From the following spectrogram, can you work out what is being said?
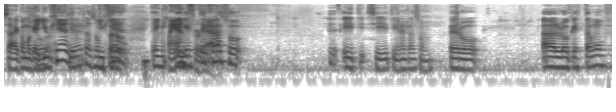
O sea, como que you Sure, can't. Tienes razón, you pero en, este that. caso. y sí, tienes razón. Pero a lo que estamos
